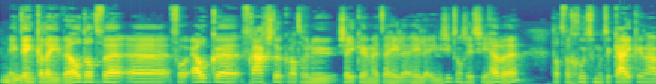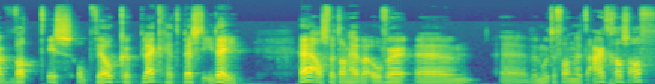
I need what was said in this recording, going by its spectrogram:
Ik mhm. denk alleen wel dat we uh, voor elke vraagstuk wat we nu, zeker met de hele, hele energietransitie hebben, dat we goed moeten kijken naar wat is op welke plek het beste idee. Hè, als we het dan hebben over uh, we moeten van het aardgas af,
